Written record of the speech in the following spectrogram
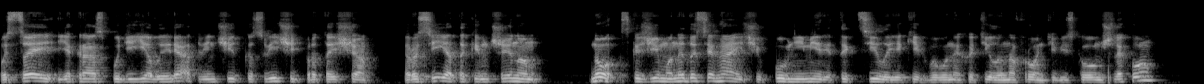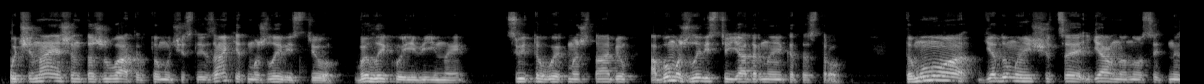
Ось цей якраз подієвий ряд він чітко свідчить про те, що Росія таким чином, ну скажімо, не досягаючи в повній мірі тих цілей, яких би вони хотіли на фронті військовим шляхом, починає шантажувати, в тому числі Захід, можливістю великої війни світових масштабів або можливістю ядерної катастрофи. Тому я думаю, що це явно носить не,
